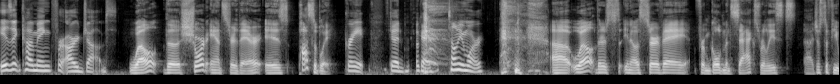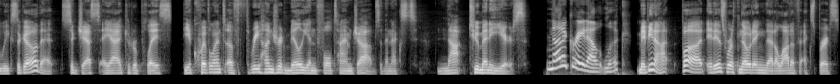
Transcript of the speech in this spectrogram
Is it coming for our jobs? Well, the short answer there is possibly. Great. Good. Okay. Tell me more. Uh, well, there's you know a survey from Goldman Sachs released uh, just a few weeks ago that suggests AI could replace the equivalent of 300 million full-time jobs in the next not too many years. Not a great outlook. Maybe not, but it is worth noting that a lot of experts,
